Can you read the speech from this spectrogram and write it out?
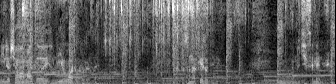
y lo llama mal todavía. Un lío bárbaro que hace. Hasta sonajero tiene. Muy bueno, che. Excelente.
